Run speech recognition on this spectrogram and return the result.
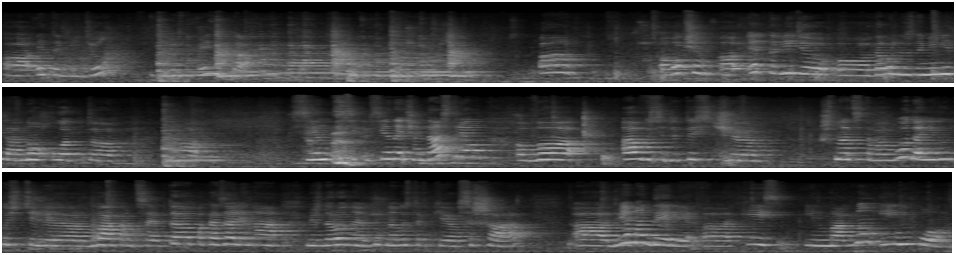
А, это видео. Да. А, а, в общем, а, это видео а, довольно знаменито, оно от а, а, CN CNH Industrial. В августе 2016 года они выпустили два концепта, показали на международной крупной выставке в США. А, Две модели, а, Case in Magnum и Holland.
